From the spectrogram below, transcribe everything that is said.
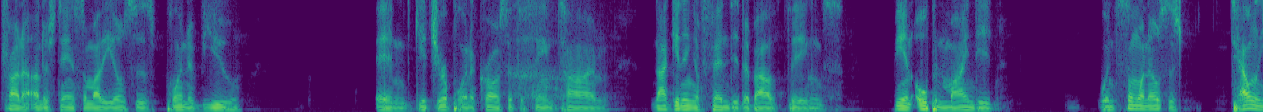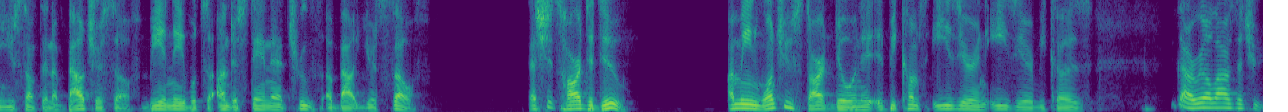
trying to understand somebody else's point of view and get your point across at the same time, not getting offended about things, being open minded when someone else is telling you something about yourself, being able to understand that truth about yourself. That shit's hard to do. I mean, once you start doing it, it becomes easier and easier because you got to realize that you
